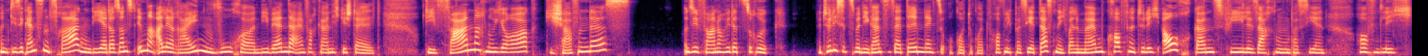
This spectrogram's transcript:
Und diese ganzen Fragen, die ja da sonst immer alle reinwuchern, die werden da einfach gar nicht gestellt. Die fahren nach New York, die schaffen das und sie fahren auch wieder zurück. Natürlich sitzt man die ganze Zeit drin und denkt so, oh Gott, oh Gott, hoffentlich passiert das nicht, weil in meinem Kopf natürlich auch ganz viele Sachen passieren. Hoffentlich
